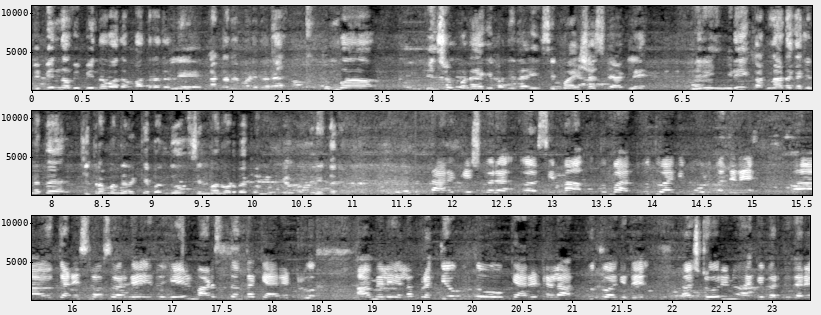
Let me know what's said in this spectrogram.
ವಿಭಿನ್ನ ವಿಭಿನ್ನವಾದ ಪಾತ್ರದಲ್ಲಿ ನಟನೆ ಮಾಡಿದ್ದಾರೆ. ತುಂಬಾ ವಿಜೃಂಭಣೆಯಾಗಿ ಬಂದಿದೆ ಈ ಸಿನಿಮಾ ಯಶಸ್ವಿ ಆಗ್ಲಿ. ಇಡೀ ಇಡೀ ಕರ್ನಾಟಕ ಜನತೆ ಚಿತ್ರಮಂದಿರಕ್ಕೆ ಬಂದು ಸಿನಿಮಾ ನೋಡ್ಬೇಕು ಅಂತ ಕೇಳ್ಕೊಂತೀನಿ ಧನ್ಯವಾದ ತಾರಕೇಶ್ವರ ಸಿನಿಮಾ ತುಂಬಾ ಅದ್ಭುತವಾಗಿ ಮೂಡಿ ಬಂದಿದೆ. ಗಣೇಶ್ ರಾವ್ ಸರ್ಗೆ ಇದು ಹೇಳಿ ಮಾಡಿಸಿದಂತ ಕ್ಯಾರೆಕ್ಟ್ರು ಆಮೇಲೆ ಎಲ್ಲ ಪ್ರತಿಯೊಬ್ಬರದು ಕ್ಯಾರೆಕ್ಟರ್ ಎಲ್ಲ ಅದ್ಭುತವಾಗಿದೆ. ಸ್ಟೋರಿನೂ ಹಾಗೆ ಬರ್ತಿದ್ದಾರೆ.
